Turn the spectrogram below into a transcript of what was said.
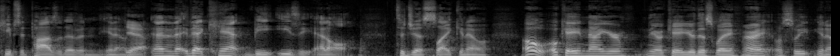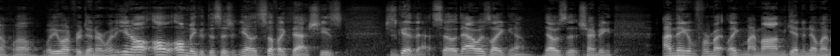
keeps it positive and, you know, Yeah. and that, that can't be easy at all to just like, you know, oh, okay, now you're, you're okay, you're this way. All right, well, sweet. You know, well, what do you want for dinner? What, you know, I'll, I'll, I'll make the decision. You know, stuff like that. She's, she's good at that. So that was like, yeah, that was the shine being. I'm thinking for my like my mom getting to know my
